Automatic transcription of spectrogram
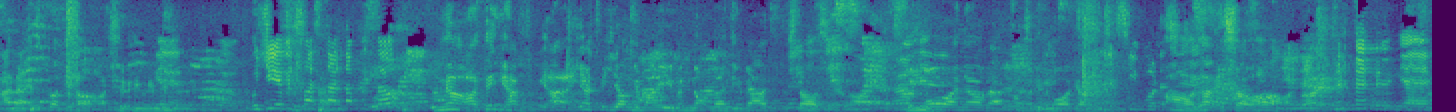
Yeah. And that is bloody hard. Yeah. Would you ever try stand up yourself? No, I think you have to be uh, you have to be young and naive and not know anything about it to start it. Right? The more I know about comedy, the more I go, Yes, you want to oh, that is so hard, right? yeah.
